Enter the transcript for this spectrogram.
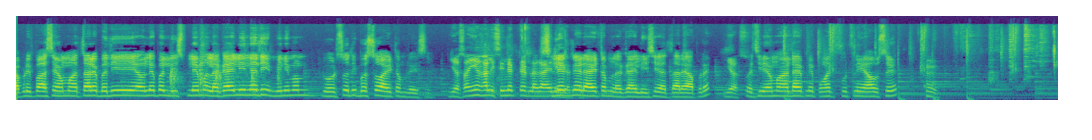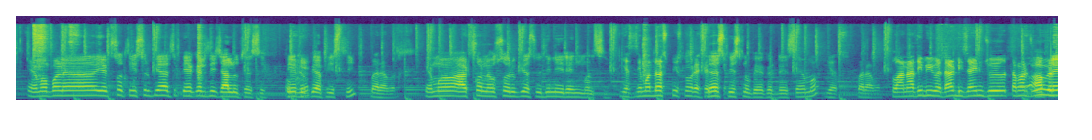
આપણી પાસે આમાં અત્યારે બધી અવેલેબલ ડિસ્પ્લેમાં લગાવેલી નથી. મિનિમમ દોઢસો થી બસો આઈટમ રહેશે. યસ અહીંયા ખાલી સિલેક્ટેડ લગાવેલી સિલેક્ટેડ આઈટમ લગાવેલી છે અત્યારે આપણે. યસ પછી એમાં આ ટાઈપની પાંચ ફૂટની આવશે. એમાં પણ એકસો ત્રીસ રૂપિયા પેકેટથી ચાલુ થશે. તેર. રૂપિયા પીસથી બરાબર. એમાં આઠસો નવસો રૂપિયા સુધીની રેન્જ મળશે. યસ જેમાં દસ પીસનું રહેશે દસ પીસનું પેકેટ રહેશે એમાં. યસ બરાબર. તો આનાથી બી વધારે ડિઝાઇન જોયો તમારે આપણે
